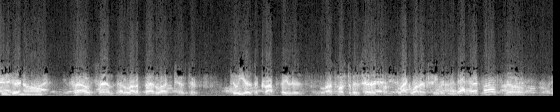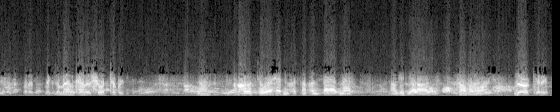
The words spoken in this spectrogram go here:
treated her and all. Well, Sam's had a lot of bad luck, Chester. Two years of crop failures, lost most of his herd from blackwater fever. Was that her fault? No. But it makes a man kind of short-tempered. No. Those two are heading for something bad, Matt. I'll give you about? No, Kitty.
